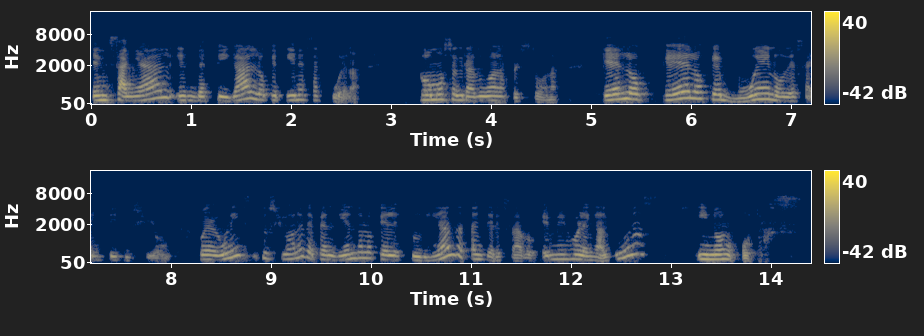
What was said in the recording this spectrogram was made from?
enseñar, investigar lo que tiene esa escuela, cómo se gradúan las personas, qué es lo, qué es, lo que es bueno de esa institución. Pues una institución, dependiendo de lo que el estudiante está interesado, es mejor en algunas y no en otras.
